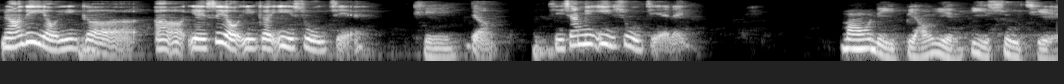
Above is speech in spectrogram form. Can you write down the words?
苗栗有一个呃，也是有一个艺术节，是，对，是下面艺术节嘞，猫里表演艺术节，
